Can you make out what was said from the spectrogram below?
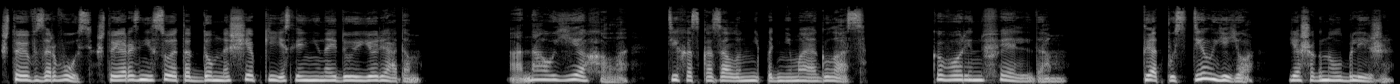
Что я взорвусь, что я разнесу этот дом на щепки, если не найду ее рядом. «Она уехала», — тихо сказал он, не поднимая глаз. «К Воринфельдам». «Ты отпустил ее? Я шагнул ближе.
